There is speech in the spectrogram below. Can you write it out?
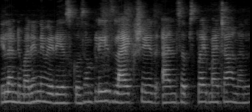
ఇలాంటి మరిన్ని వీడియోస్ కోసం please like share and subscribe my channel.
